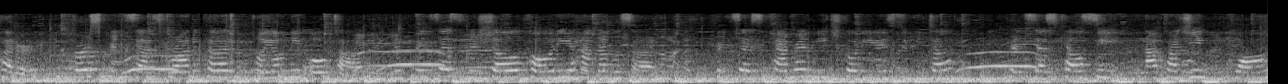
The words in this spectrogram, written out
Hutter, First Princess Veronica Toyomi Ota, Princess Michelle Kaori Hanabusa, Princess Cameron Michiko Rie Sugita, Princess Kelsey Nakaji Wong,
